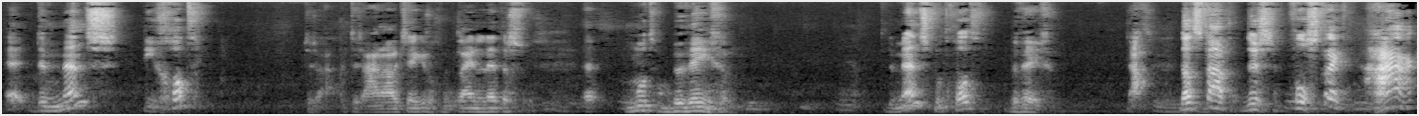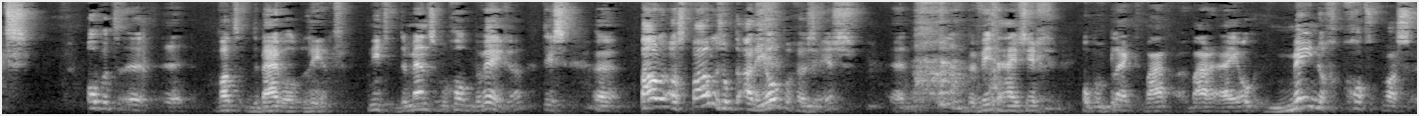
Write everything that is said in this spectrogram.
Eh, de mens die God, tussen aanhalingstekens of met kleine letters, moet bewegen. De mens moet God bewegen. Nou, dat staat dus volstrekt haaks op het, uh, uh, wat de Bijbel leert. Niet de mens moet God bewegen. Het is, uh, Paulus, als Paulus op de Areopagus is, bevindt hij zich op een plek waar, waar hij ook menig God was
